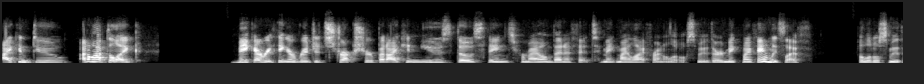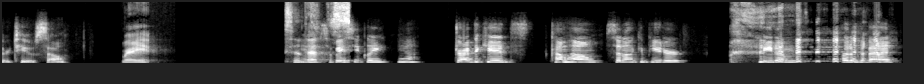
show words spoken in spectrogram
I can do. I don't have to like make everything a rigid structure, but I can use those things for my own benefit to make my life run a little smoother and make my family's life a little smoother too. So, right. So yeah, that's so basically, yeah, drive the kids, come home, sit on the computer, feed them, put them to bed.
